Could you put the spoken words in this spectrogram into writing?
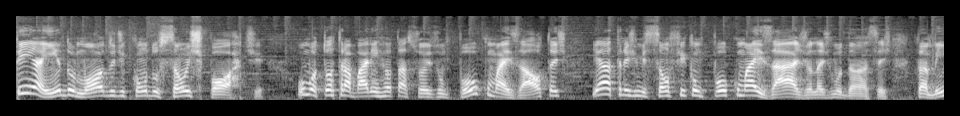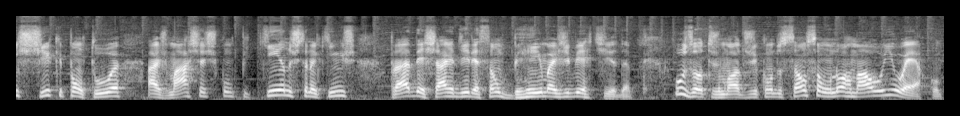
Tem ainda o modo de condução esporte. O motor trabalha em rotações um pouco mais altas e a transmissão fica um pouco mais ágil nas mudanças. Também estica e pontua as marchas com pequenos tranquinhos para deixar a direção bem mais divertida. Os outros modos de condução são o normal e o eco.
